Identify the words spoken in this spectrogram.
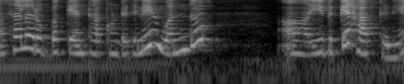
ಮಸಾಲ ರುಬ್ಬಕ್ಕೆ ಅಂತ ಹಾಕ್ಕೊಂಡಿದ್ದೀನಿ ಒಂದು ಇದಕ್ಕೆ ಹಾಕ್ತೀನಿ.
